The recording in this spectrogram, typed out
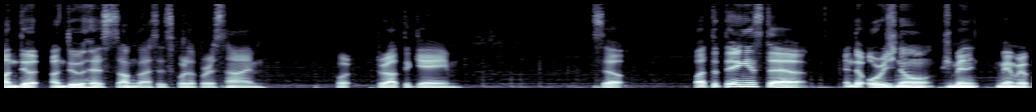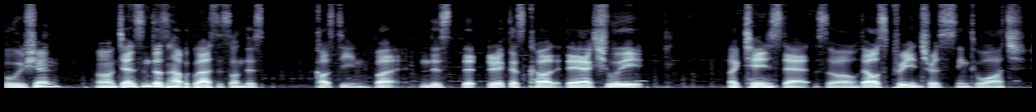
undo undo his sunglasses for the first time for, throughout the game. So but the thing is that in the original Human Human Revolution, uh, Jensen doesn't have glasses on this cutscene, but in this director's cut, they actually like changed that. So that was pretty interesting to watch.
